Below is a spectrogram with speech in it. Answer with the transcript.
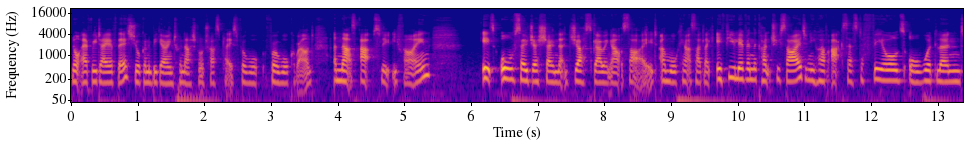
not every day of this, you're going to be going to a National Trust place for a walk, for a walk around, and that's absolutely fine it's also just shown that just going outside and walking outside, like if you live in the countryside and you have access to fields or woodland,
